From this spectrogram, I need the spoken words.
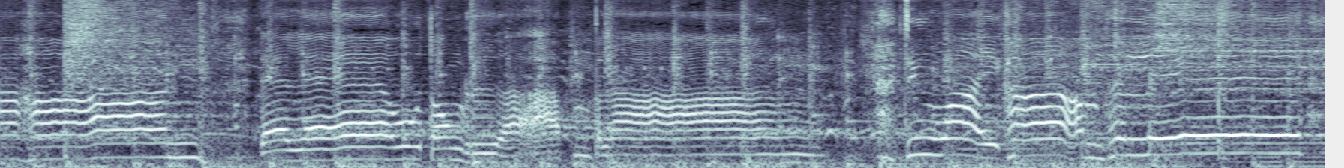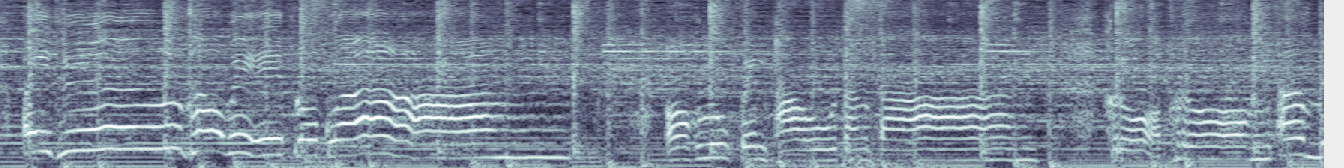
อาหาร แต่แล้วต้องเรืออับปลางจึงว่ายข้ามทะเล ไปถึงทวีปโปรกว้าง ออกลูกเป็นเผ่าต่างๆ ครอบครองอเม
